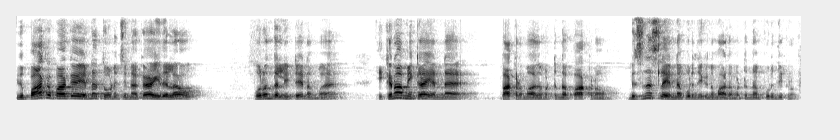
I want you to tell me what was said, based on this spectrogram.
இது பார்க்க பார்க்க என்ன தோணுச்சுனாக்கா இதெல்லாம் புறந்தள்ளிட்டு நம்ம எக்கனாமிக்காக என்ன பார்க்கணுமோ அதை மட்டும்தான் பார்க்கணும். பிஸ்னஸில் என்ன புரிஞ்சுக்கணுமோ அதை மட்டும்தான் புரிஞ்சுக்கணும்.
